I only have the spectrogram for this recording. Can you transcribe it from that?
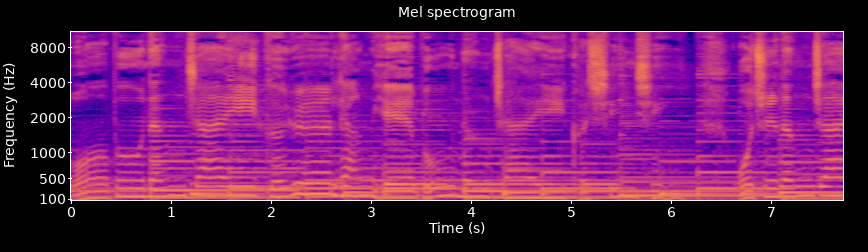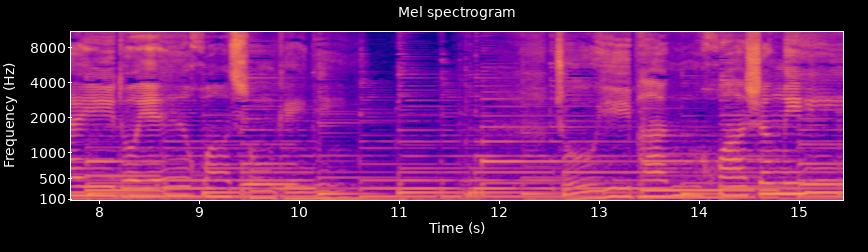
我不能摘一个月亮，也不能摘一颗星星，我只能摘一朵野花送给你。煮一盘花生米，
